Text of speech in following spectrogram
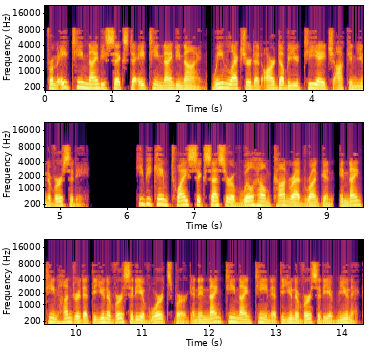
From 1896 to 1899, Wien lectured at RWTH Aachen University. He became twice successor of Wilhelm Conrad Röntgen, in 1900 at the University of Würzburg and in 1919 at the University of Munich.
